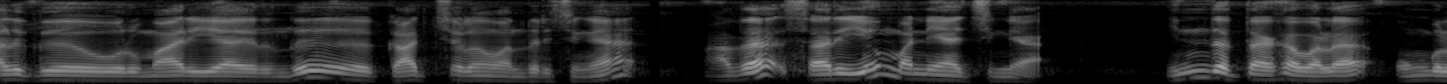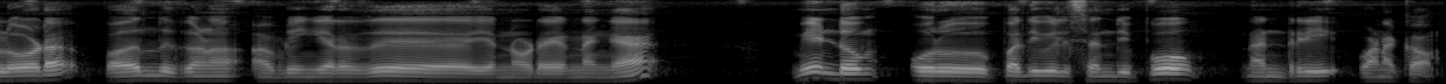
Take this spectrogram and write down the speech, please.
அதுக்கு ஒரு மாதிரியாக இருந்து காய்ச்சலும் வந்துருச்சுங்க. அதை சரியும் பண்ணியாச்சுங்க. இந்த தகவலை உங்களோட பகிர்ந்துக்கணும் அப்படிங்கிறது என்னோட எண்ணங்க. மீண்டும் ஒரு பதிவில் சந்திப்போம். நன்றி. வணக்கம்.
